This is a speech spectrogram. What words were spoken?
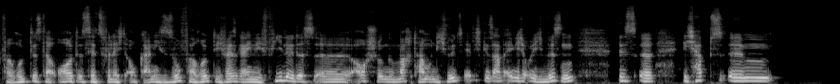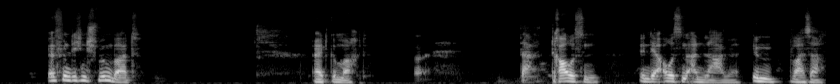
verrücktester Ort ist jetzt vielleicht auch gar nicht so verrückt. Ich weiß gar nicht, wie viele das äh, auch schon gemacht haben und ich will es ehrlich gesagt eigentlich auch nicht wissen, ist, äh, ich habe es im öffentlichen Schwimmbad halt gemacht. Da, Draußen, in der Außenanlage, im Wasser,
